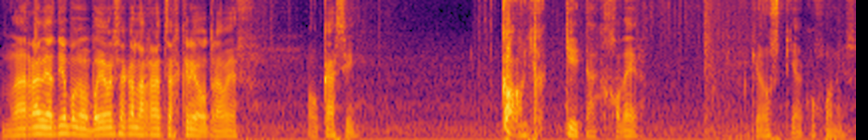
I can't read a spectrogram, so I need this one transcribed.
Me da rabia, tío, porque me podía haber sacado las rachas, creo, otra vez. O casi. ¡Coño! Joder. Qué hostia, cojones.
